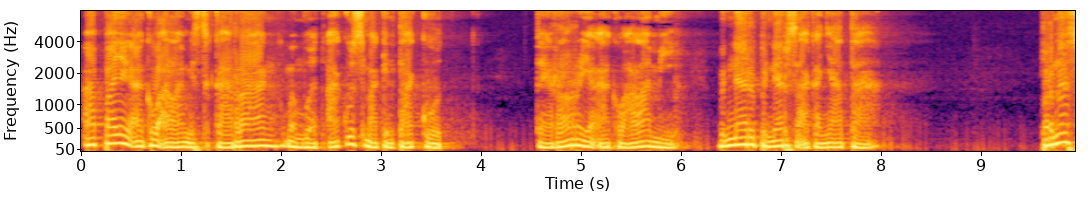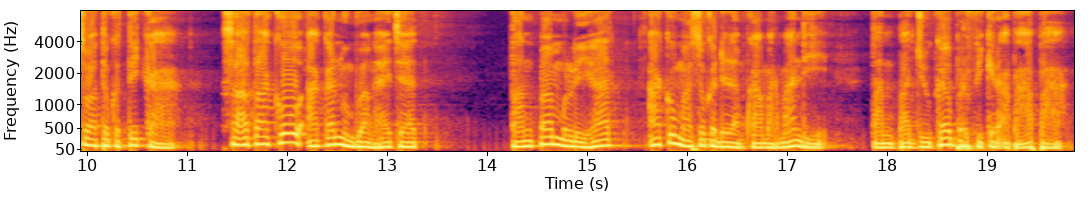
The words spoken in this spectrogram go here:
apa yang aku alami sekarang membuat aku semakin takut. Teror yang aku alami benar-benar seakan nyata. Pernah suatu ketika, saat aku akan membuang hajat, tanpa melihat aku masuk ke dalam kamar mandi, tanpa juga berpikir apa-apa.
